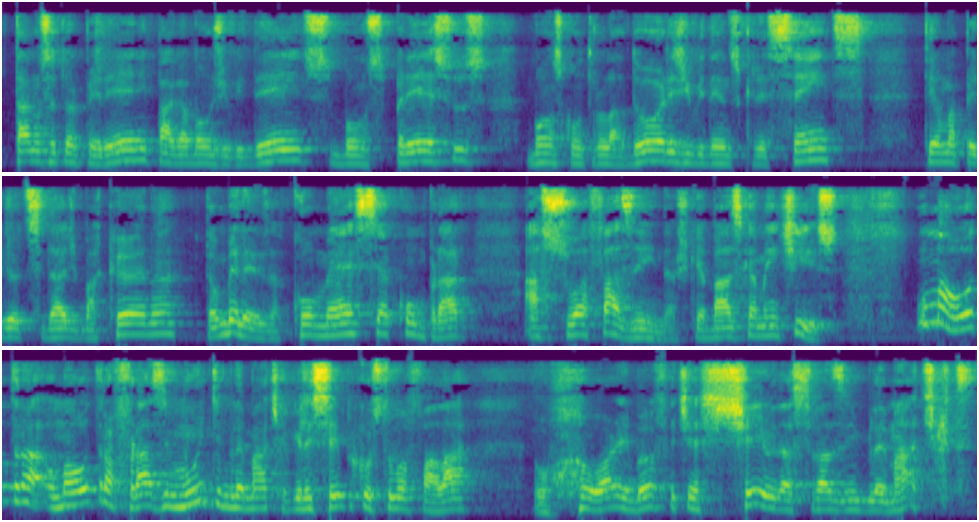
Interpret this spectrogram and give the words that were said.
Está no setor perene, paga bons dividendos, bons preços, bons controladores, dividendos crescentes, tem uma periodicidade bacana. Então, beleza, comece a comprar a sua fazenda. Acho que é basicamente isso. Uma outra, uma outra frase muito emblemática que ele sempre costuma falar, o Warren Buffett é cheio das frases emblemáticas,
